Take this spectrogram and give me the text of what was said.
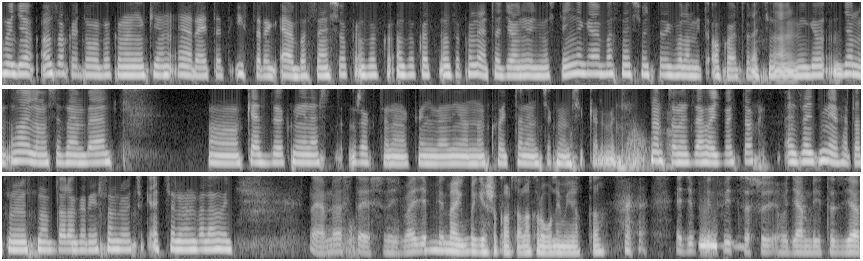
hogy azok a dolgok, amelyek ilyen elrejtett isztereg elbaszások, azok, azokat, azokon lehet hagyalni, hogy most tényleg elbaszás, vagy pedig valamit akart vele csinálni. Míg gyanú, hajlamos az ember a kezdőknél ezt rögtön elkönyveli annak, hogy talán csak nem sikerült. Nem tudom ezzel, hogy vagytok. Ez egy mérhetetlenül sznap dolog a részemről, csak egyszerűen vele, hogy nem, nem, ez teljesen így van. Egyébként... Meg, meg is akartalak róni miatta. Egyébként vicces, hogy, hogy említed, ugye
